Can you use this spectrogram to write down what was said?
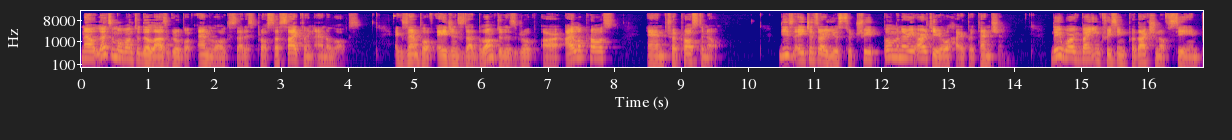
Now let's move on to the last group of analogs, that is prostacyclin analogs. Example of agents that belong to this group are iloprost and treprostinil. These agents are used to treat pulmonary arterial hypertension. They work by increasing production of CAMP,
